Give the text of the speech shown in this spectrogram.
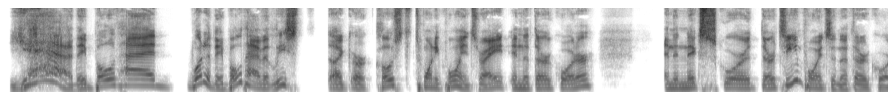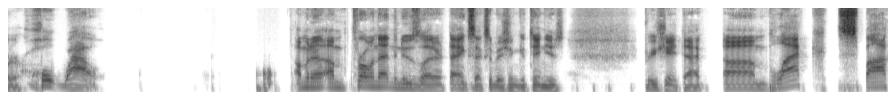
Yeah, they both had. What did they both have? At least like or close to twenty points, right, in the third quarter. And the Knicks scored thirteen points in the third quarter. Oh wow. I'm gonna. I'm throwing that in the newsletter. Thanks. Exhibition continues. Appreciate that. Um, Black Spock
